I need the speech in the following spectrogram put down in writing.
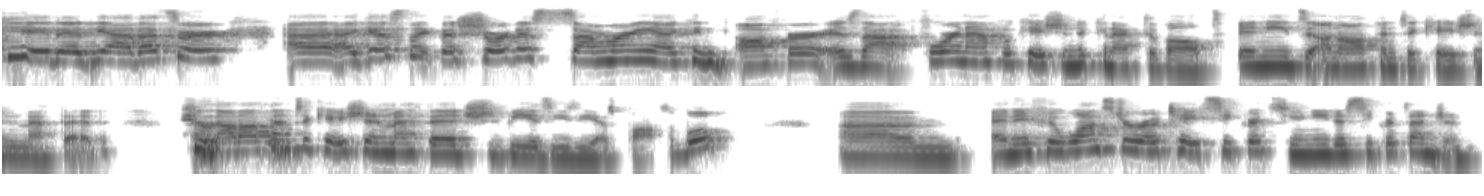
complicated. Yeah, that's where uh, I guess like the shortest summary I can offer is that for an application to connect to Vault, it needs an authentication method. Sure. And that authentication method should be as easy as possible. Um, and if it wants to rotate secrets, you need a secrets engine.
